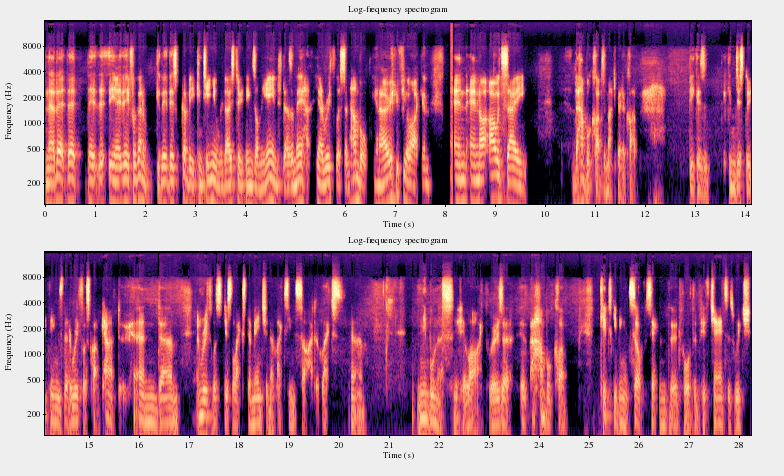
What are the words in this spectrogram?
Now that, that that, you know, if we're going to, there's got to be a continuum with those two things on the end, doesn't there? You know, ruthless and humble, you know, if you like, and and and I would say the humble club's a much better club because it can just do things that a ruthless club can't do, and um, and ruthless just lacks dimension, it lacks insight, it lacks um, nimbleness, if you like, whereas a, a humble club keeps giving itself second, third, fourth, and fifth chances, which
